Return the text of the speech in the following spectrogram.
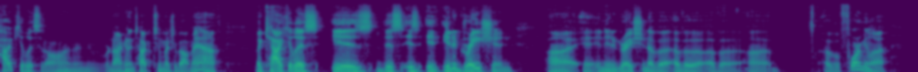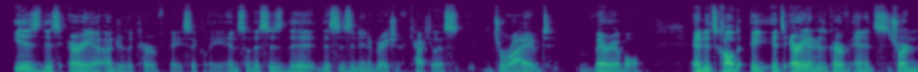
calculus at all, and we're not going to talk too much about math, but calculus is this is integration, uh, an integration of a, of a, of a, uh, of a formula is this area under the curve basically and so this is the this is an integration a calculus derived variable and it's called it's area under the curve and it's shortened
